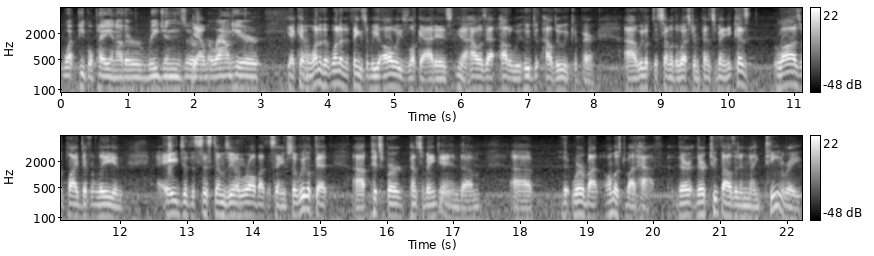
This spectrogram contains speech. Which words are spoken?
what people pay in other regions or Yeah. around here? Yeah, Kevin. One of the one of the things that we always look at is you know how is that how do we who do, how do we compare? Uh, we looked at some of the Western Pennsylvania because laws applied differently and age of the systems. You know, we're all about the same. So we looked at uh, Pittsburgh, Pennsylvania, and um, uh, that we're about almost about half. Their their 2019 rate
